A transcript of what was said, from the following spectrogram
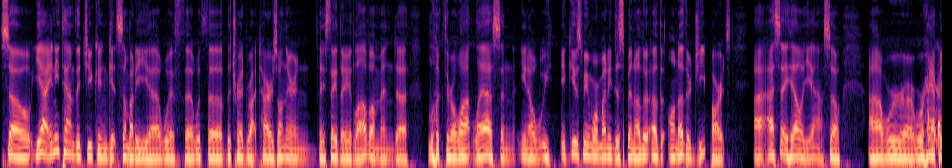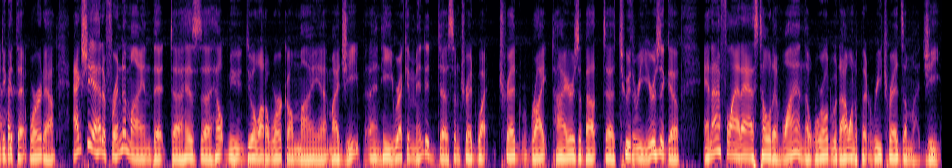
So yeah, anytime that you can get somebody uh, with uh, with the the TreadWright tires on there, and they say they love them, and uh, look, they're a lot less, and you know, we it gives me more money to spend other, other on other Jeep parts. I say hell yeah. So uh, we're uh, we're happy to get that word out. Actually, I had a friend of mine that uh, has uh, helped me do a lot of work on my uh, my Jeep, and he recommended uh, some tread white, TreadWright tires about uh, two or three years ago. And I flat ass told him, why in the world would I want to put retreads on my Jeep?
